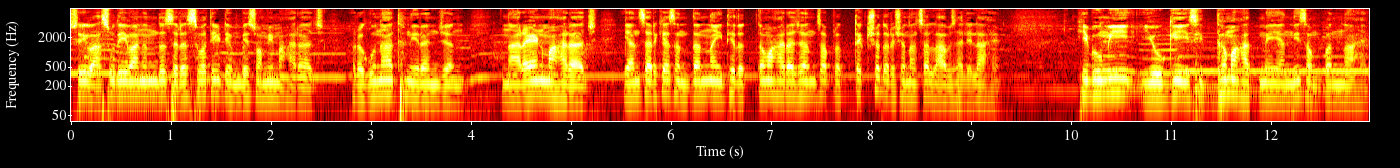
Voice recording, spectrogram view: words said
श्री वासुदेवानंद सरस्वती टेंबेस्वामी महाराज रघुनाथ निरंजन नारायण महाराज यांसारख्या संतांना इथे दत्त महाराजांचा प्रत्यक्ष दर्शनाचा लाभ झालेला आहे. ही भूमी योगी सिद्ध महात्मे यांनी संपन्न आहे.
